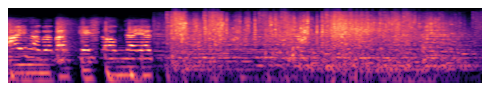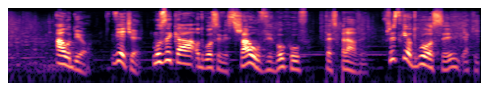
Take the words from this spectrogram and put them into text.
I have a bad case of diarrhea. Audio. Wiecie, muzyka, odgłosy wystrzałów, wybuchów, te sprawy. Wszystkie odgłosy, jak i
